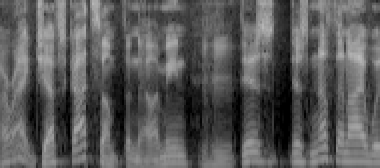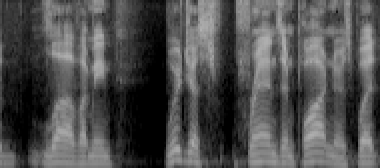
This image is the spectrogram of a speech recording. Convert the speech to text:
all right, Jeff's got something now. I mean, hmm there's there's nothing I would love. I mean, we're just friends and partners, but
